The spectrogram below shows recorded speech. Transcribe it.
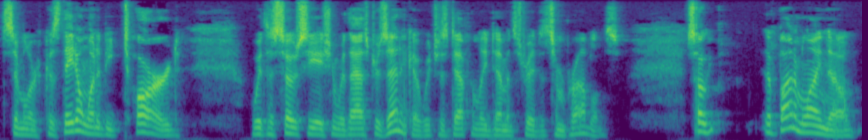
similar because they don't want to be tarred with association with AstraZeneca, which has definitely demonstrated some problems. So the bottom line, though,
